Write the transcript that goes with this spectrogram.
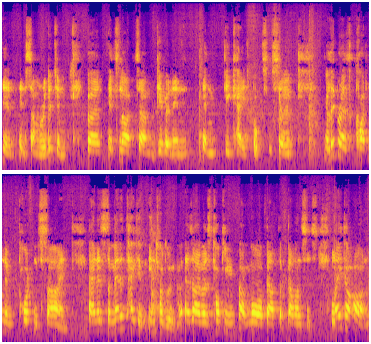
in, in some religion, but it's not um, given in, in DK's books. So Libra is quite an important sign, and it's the meditative interlude. As I was talking uh, more about the balances. Later on,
